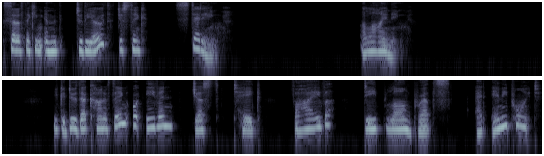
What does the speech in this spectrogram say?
instead of thinking into the earth, just think steadying, aligning. You could do that kind of thing, or even just take five deep, long breaths at any point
